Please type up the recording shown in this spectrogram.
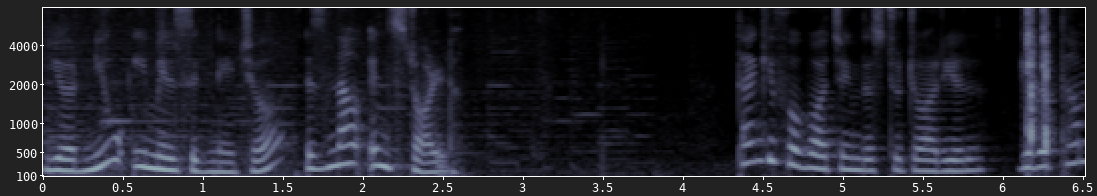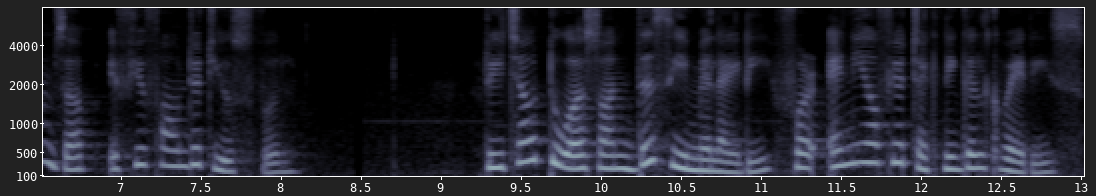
Your new email signature is now installed. Thank you for watching this tutorial. Give a thumbs up if you found it useful. Reach out to us on this email ID for any of your technical queries.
